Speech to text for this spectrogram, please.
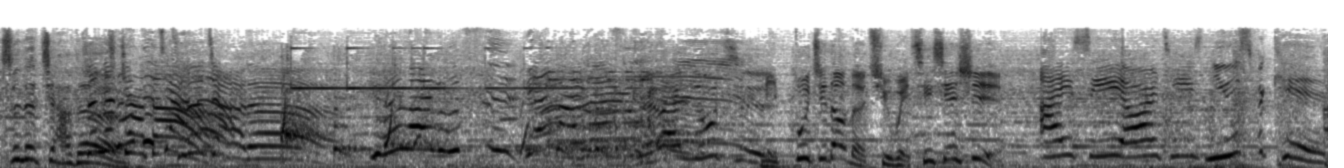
真的假的？真的假的？真的假的？原来如此，原来如此。原来如此！你不知道的趣味新鲜事。 ICRT's News for Kids.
